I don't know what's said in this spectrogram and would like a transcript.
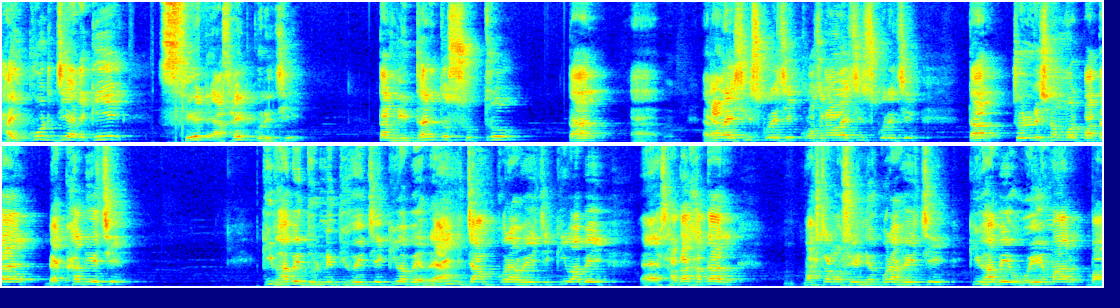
হাইকোর্ট যে এটাকে সেট অ্যাসাইড করেছে, তার নির্ধারিত সূত্র, তার অ্যানালাইসিস করেছে ক্রস অ্যানালাইসিস করেছে, তার চল্লিশ নম্বর পাতায় ব্যাখ্যা দিয়েছে। কীভাবে দুর্নীতি হয়েছে, কীভাবে র্যাঙ্ক জাম্প করা হয়েছে, কীভাবে সাদা খাতার মাস্টারমশাই নিয়োগ করা হয়েছে, কীভাবে ওএমআর বা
